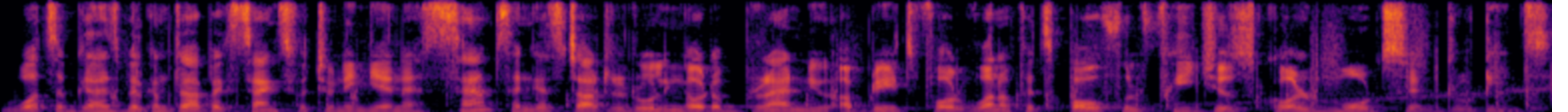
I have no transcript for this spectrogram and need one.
What's up guys, welcome to AppX, thanks for tuning in. Samsung has started rolling out a brand new update for one of its powerful features called modes and routines.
